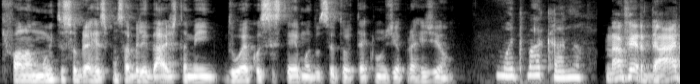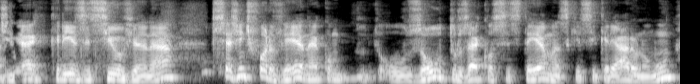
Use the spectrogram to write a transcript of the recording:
que fala muito sobre a responsabilidade também do ecossistema do setor tecnologia para a região. Muito bacana. Na verdade, né, Cris e Silvia, né, se a gente for ver, né, com os outros ecossistemas que se criaram no mundo,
